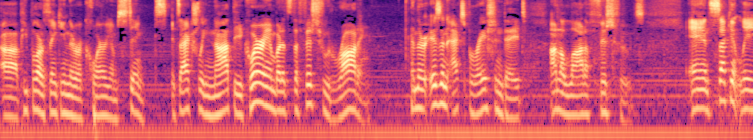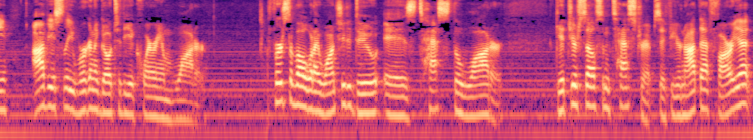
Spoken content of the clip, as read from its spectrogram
uh, people are thinking their aquarium stinks. It's actually not the aquarium, but it's the fish food rotting. And there is an expiration date on a lot of fish foods. And secondly, obviously we're gonna go to the aquarium water. First of all, what I want you to do is test the water. Get yourself some test strips. If you're not that far yet,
